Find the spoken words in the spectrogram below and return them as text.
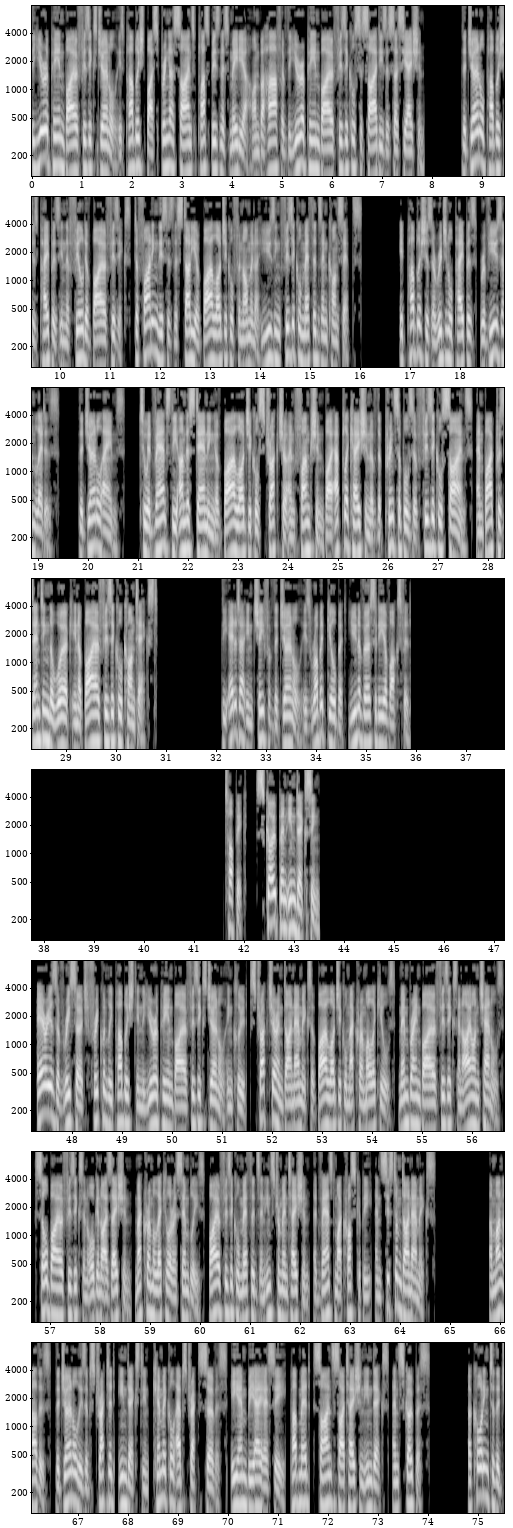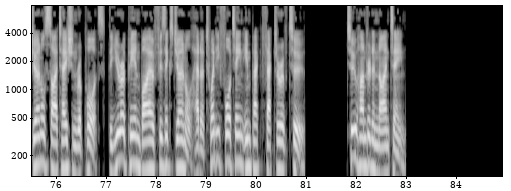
The European Biophysics Journal is published by Springer Science Plus Business Media on behalf of the European Biophysical Societies Association. The journal publishes papers in the field of biophysics, defining this as the study of biological phenomena using physical methods and concepts. It publishes original papers, reviews and letters. The journal aims to advance the understanding of biological structure and function by application of the principles of physical science, and by presenting the work in a biophysical context. The editor-in-chief of the journal is Robert Gilbert University of Oxford. Scope and indexing Areas of research frequently published in the European Biophysics Journal include, structure and dynamics of biological macromolecules, membrane biophysics and ion channels, cell biophysics and organization, macromolecular assemblies, biophysical methods and instrumentation, advanced microscopy, and system dynamics. Among others, the journal is abstracted, indexed in, Chemical Abstracts Service, EMBASE, PubMed, Science Citation Index, and Scopus. According to the Journal Citation Reports, the European Biophysics Journal had a 2014 impact factor of 2.219.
